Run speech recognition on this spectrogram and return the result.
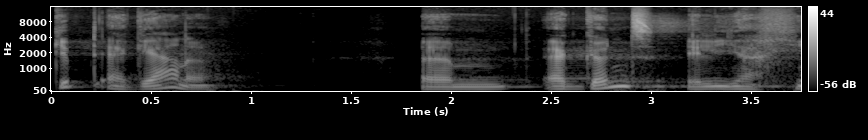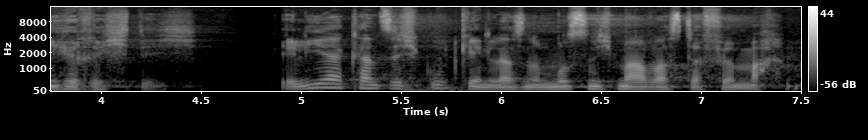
gibt er gerne. Ähm, er gönnt Elia hier richtig. Elia kann sich gut gehen lassen und muss nicht mal was dafür machen.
